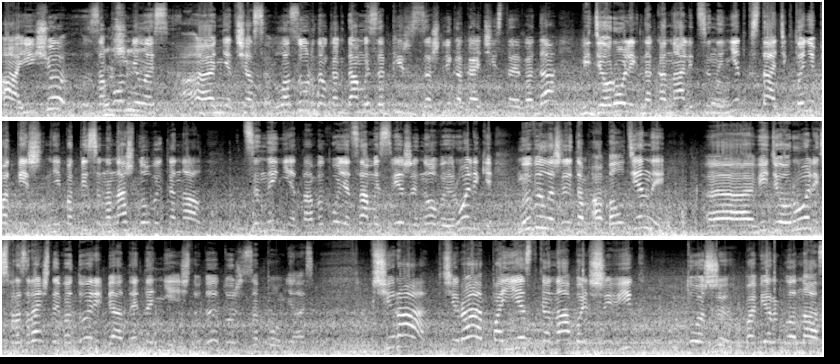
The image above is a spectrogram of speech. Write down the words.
А, еще запомнилось, а, нет, сейчас в Лазурном, когда мы за пирс зашли, какая чистая вода, видеоролик на канале цены нет. Кстати, кто не, подпиш, не подписан на наш новый канал, цены нет, там выходят самые свежие новые ролики. Мы выложили там обалденный э, видеоролик с прозрачной водой, ребята, это нечто, вот это тоже запомнилось. Вчера, вчера поездка на большевик тоже повергла нас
